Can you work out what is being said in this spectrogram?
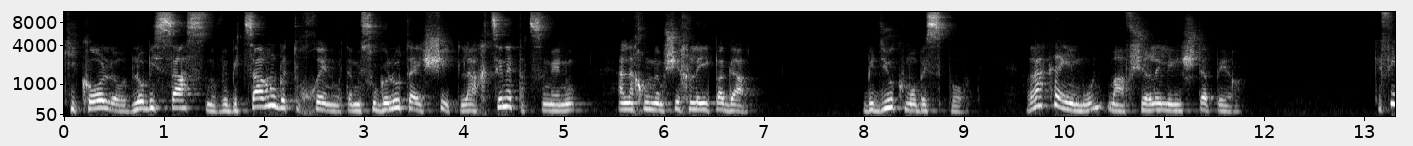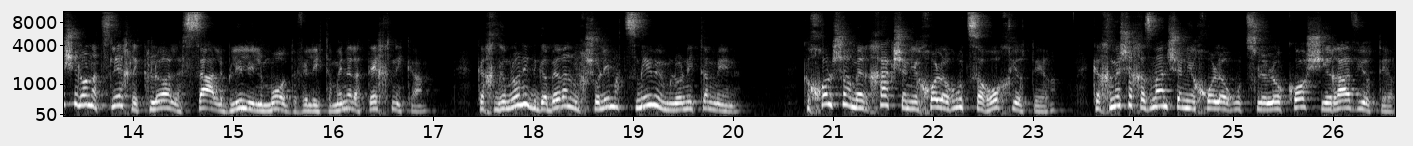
כי כל עוד לא ביססנו וביצרנו בתוכנו את המסוגלות האישית להחצין את עצמנו, אנחנו נמשיך להיפגע. בדיוק כמו בספורט. רק האימון מאפשר לי להשתפר. כפי שלא נצליח לקלוע לסל בלי ללמוד ולהתאמן על הטכניקה, כך גם לא נתגבר על מכשולים עצמיים אם לא נתאמן. ככל שהמרחק שאני יכול לרוץ ארוך יותר, כך משך הזמן שאני יכול לרוץ ללא קושי רב יותר.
